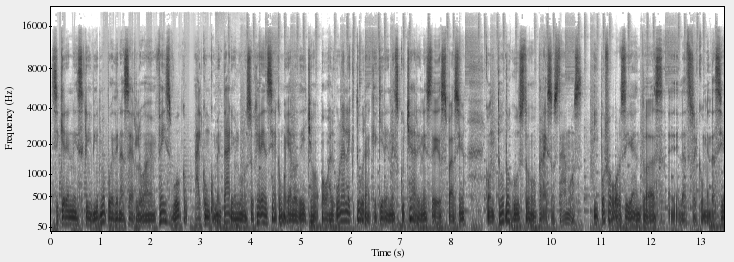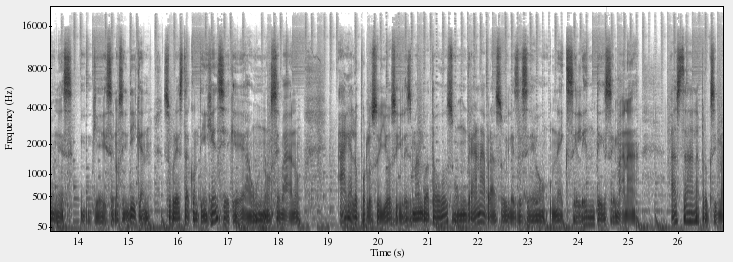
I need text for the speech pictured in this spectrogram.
Si quieren escribirme pueden hacerlo en Facebook, algún comentario, alguna sugerencia, como ya lo he dicho, o alguna lectura que quieren escuchar en este espacio. Con todo gusto, para eso estamos. Y por favor sigan todas eh, las recomendaciones que se nos indican sobre esta contingencia que aún no se va, ¿no? Hágalo por los suyos y les mando a todos un gran abrazo y les deseo una excelente semana. Hasta la próxima.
